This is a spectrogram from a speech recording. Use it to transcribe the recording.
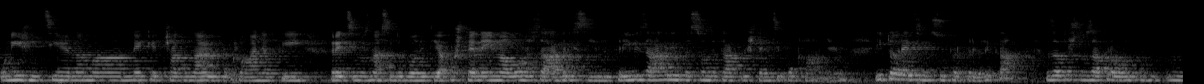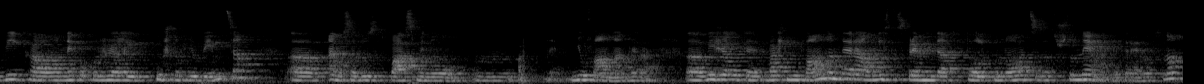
po nižim cijenama, neke čak znaju poklanjati, recimo zna se dogoditi ako štene ima loš zagris ili krivi zagris, da se onda takvi štenci poklanjaju. I to je recimo super prilika, zato što zapravo vi kao neko ko želi kućnog ljubimca, uh, ajmo sad uzeti pasminu, mm, ne znam, Newfoundlandera, uh, vi želite baš Newfoundlandera, ali niste spremni dati toliko novaca zato što nemate trenutno,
